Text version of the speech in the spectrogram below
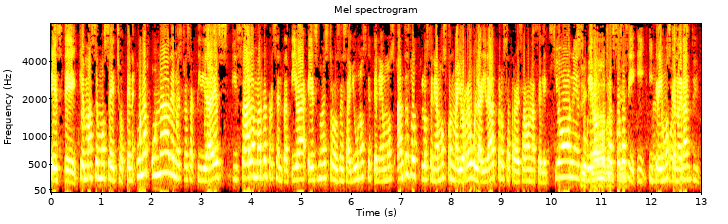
Este, ¿qué más hemos hecho? Ten- una, una de nuestras actividades, quizá la más representativa, es nuestros desayunos que tenemos. Antes los, los teníamos con mayor regularidad, pero se atravesaron las elecciones, Sí, hubieron claro, muchas sí. cosas y, y- creímos que no eran... asistir.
